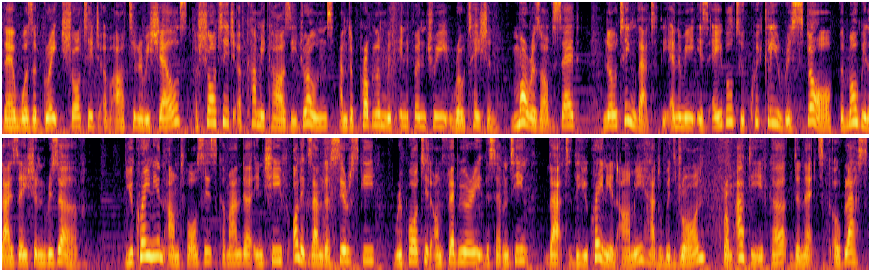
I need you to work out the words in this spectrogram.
there was a great shortage of artillery shells, a shortage of kamikaze drones, and a problem with infantry rotation. Morozov said, noting that the enemy is able to quickly restore the mobilization reserve. Ukrainian Armed Forces Commander-in-Chief Alexander Syrskyi reported on February the 17th that the Ukrainian army had withdrawn from Avdiivka, Donetsk Oblast,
